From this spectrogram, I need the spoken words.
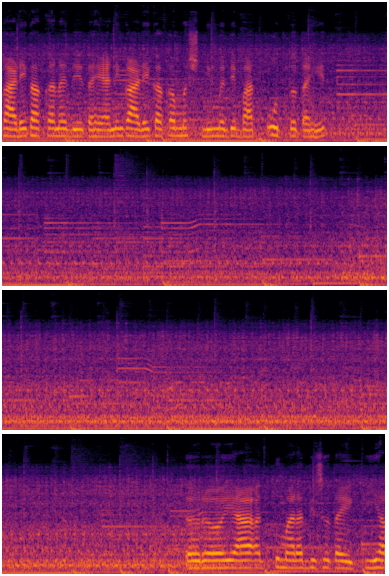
गाडे काकांना देत आहे. आणि गाडे काका मशनीमध्ये भात ओतत आहेत. तर या तुम्हाला दिसत आहे की ह्या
